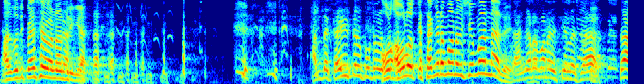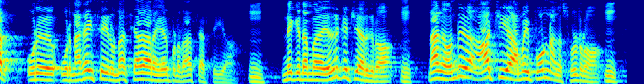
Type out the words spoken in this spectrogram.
அதை பத்தி பேச வேணான்றீங்க. அந்த கழித்தல் கூட்டலை அவ்வளவு- சங்கடமான விஷயமா என்ன அது? சங்கடமான விஷயம் இல்லை சார். சார் ஒரு ஒரு நகை செய்யணும்னா சேதாரம் ஏற்படதான் சார் செய்யும்? ம். இன்னைக்கு நம்ம எதிர்க்கட்சியா இருக்கிறோம். ம். நாங்க வந்து ஆட்சியை அமைப்போம்னு நாங்க சொல்றோம். ம்.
